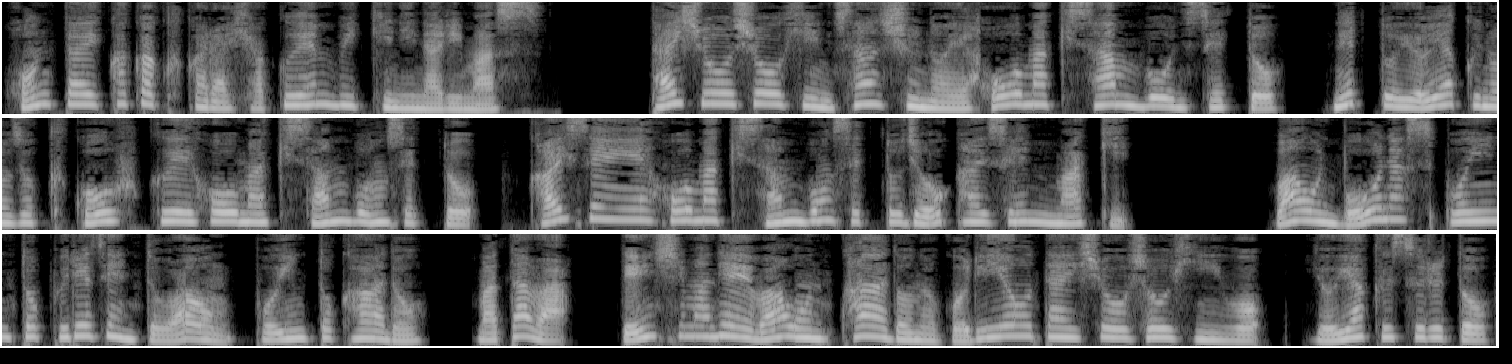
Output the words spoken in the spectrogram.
本体価格から100円引きになります。対象商品3種の恵方巻き3本セット、ネット予約除く幸福恵方巻き3本セット、海鮮恵方巻き3本セット上海鮮巻き。和音ボーナスポイントプレゼント和音ポイントカード、または電子マネー和音カードのご利用対象商品を予約すると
